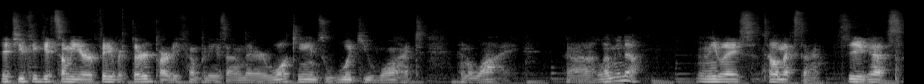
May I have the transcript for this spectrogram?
if you could get some of your favorite third-party companies on there, what games would you want and why? Uh, let me know. Anyways, until next time, see you guys.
